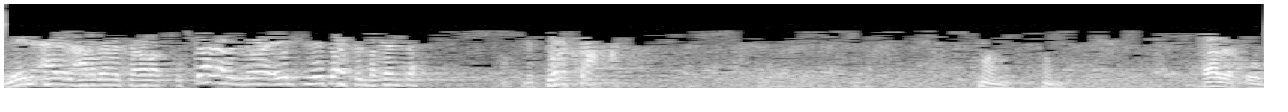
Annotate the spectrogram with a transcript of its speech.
مين قال العربية مش غلط؟ الشجر اللي واقف ليه تقف في المكان ده؟ مش توسع هذا يقول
